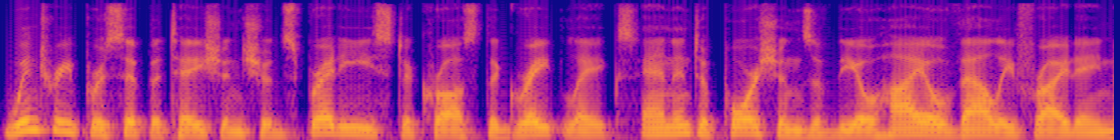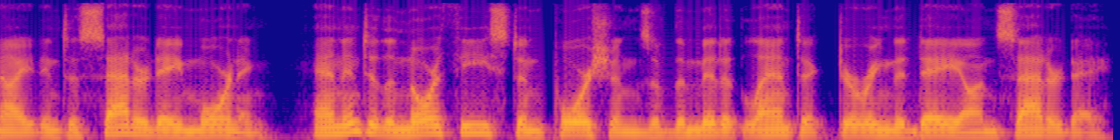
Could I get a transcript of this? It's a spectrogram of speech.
Wintry precipitation should spread east across the Great Lakes and into portions of the Ohio Valley Friday night into Saturday morning and into the northeast and portions of the mid-Atlantic during the day on Saturday.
